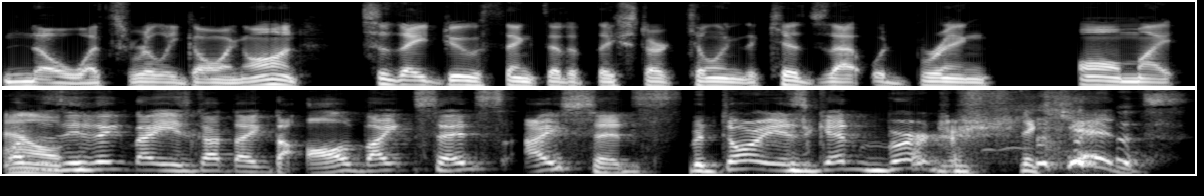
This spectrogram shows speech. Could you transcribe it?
know what's really going on. So they do think that if they start killing the kids, that would bring All Might What out. does he think that he's got like the all might sense? I sense Midoriya is getting murdered. the kids.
